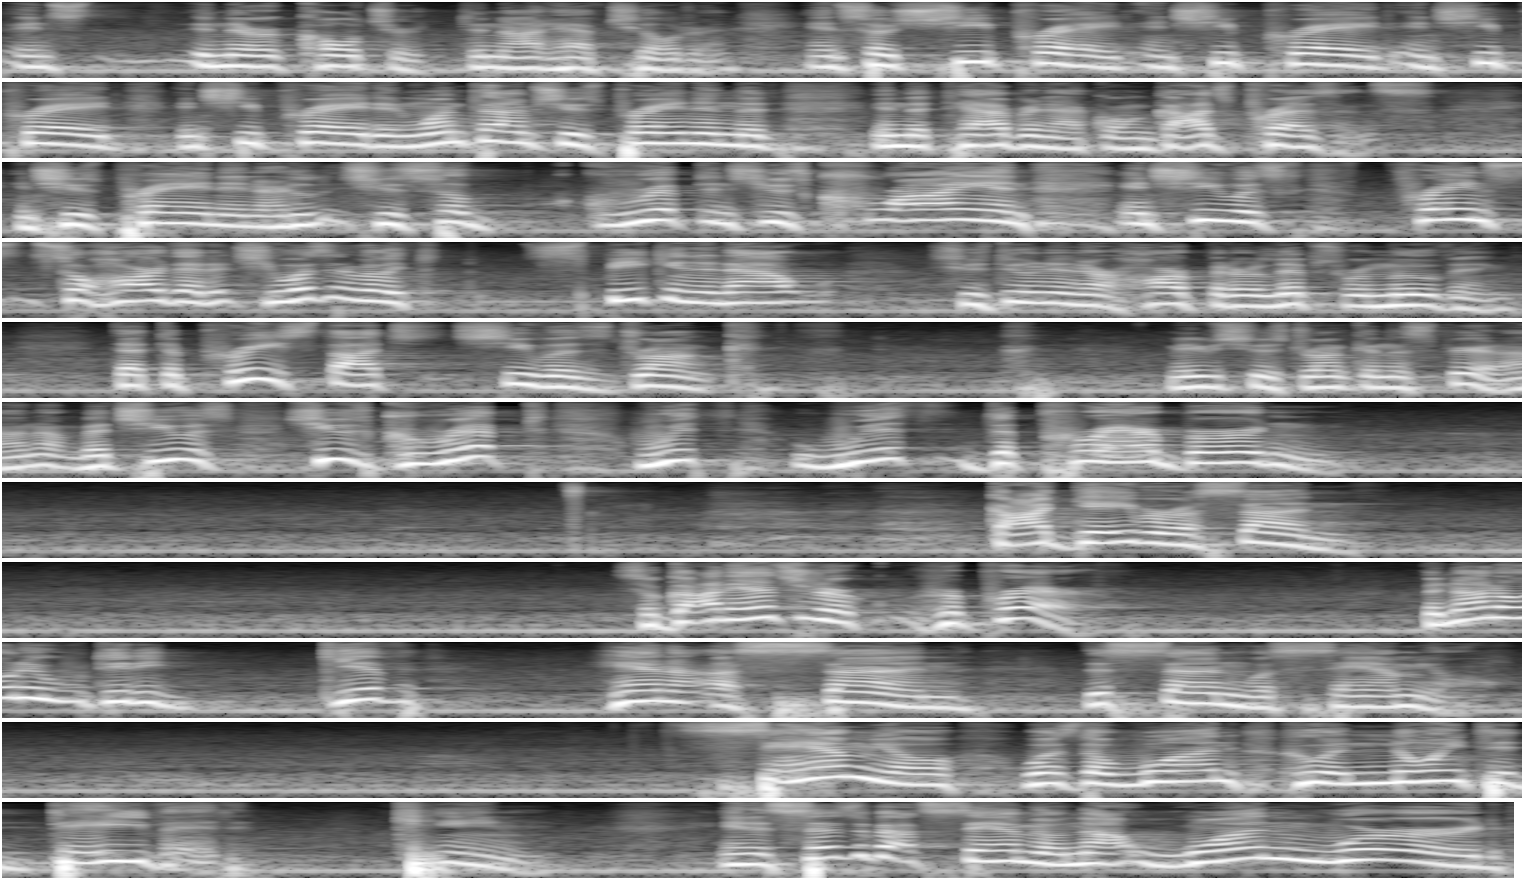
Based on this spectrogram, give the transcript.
in, in their culture to not have children. And so she prayed and she prayed and she prayed and she prayed. And one time she was praying in the, in the tabernacle in God's presence. And she was praying and her, she was so gripped and she was crying and she was praying so hard that it, she wasn't really speaking it out. She was doing it in her heart, but her lips were moving that the priest thought she was drunk. Maybe she was drunk in the spirit. I don't know. But she was, she was gripped with, with the prayer burden. God gave her a son. So God answered her, her prayer. But not only did he give Hannah a son, this son was Samuel. Samuel was the one who anointed David king. And it says about Samuel, not one word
